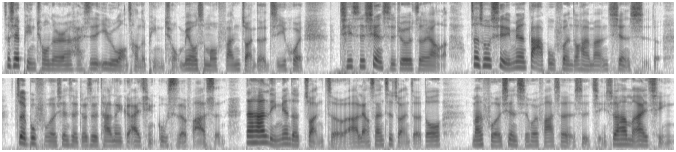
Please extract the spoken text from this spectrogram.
这些贫穷的人还是一如往常的贫穷，没有什么翻转的机会。其实现实就是这样了。这出戏里面大部分都还蛮现实的。最不符合现实就是他那个爱情故事的发生，但它里面的转折啊，两三次转折都蛮符合现实会发生的事情，所以他们爱情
